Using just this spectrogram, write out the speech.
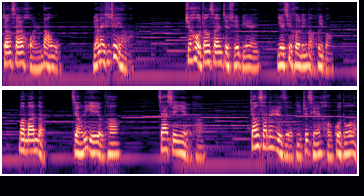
张三恍然大悟，原来是这样啊！之后张三就学别人，也去和领导汇报，慢慢的，奖励也有他，加薪也有他，张三的日子比之前好过多了。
